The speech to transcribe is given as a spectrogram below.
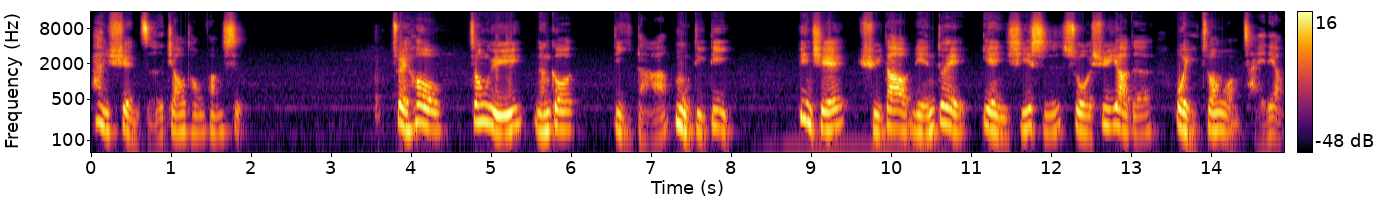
和选择交通方式。最后，终于能够抵达目的地，并且取到连队演习时所需要的伪装网材料。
